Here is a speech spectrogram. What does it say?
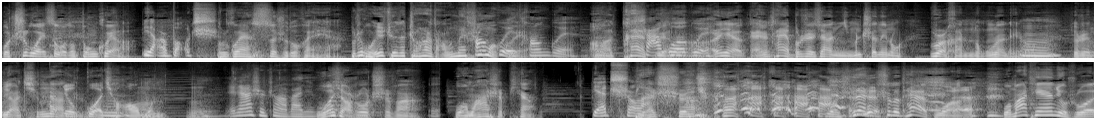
我吃过一次我都崩溃了。一点儿不好吃不，是关键四十多块钱，不是我就觉得这玩意儿咋能卖这么贵啊？汤贵啊，太贵了，砂锅贵。而且感觉它也不是像你们吃的那种味儿很浓的那种，嗯，就是比较清淡的那种。就过桥嘛嗯，嗯，嗯，人家是正儿八经。我小时候吃饭，我妈是骗我，别吃了，别吃，我实在是吃的太多了。我妈天天就说，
